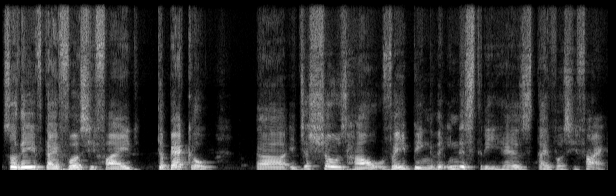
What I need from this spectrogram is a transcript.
So they've diversified tobacco. Uh, it just shows how vaping, the industry, has diversified.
